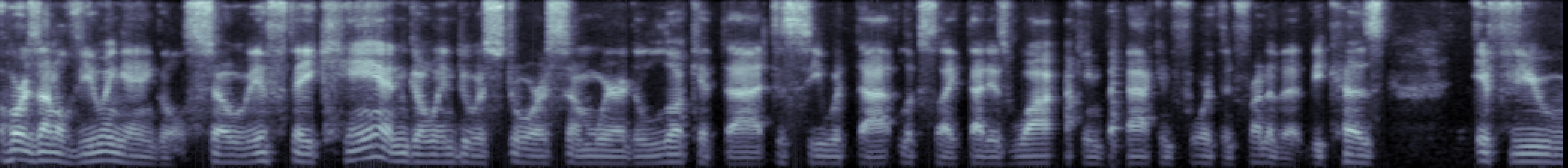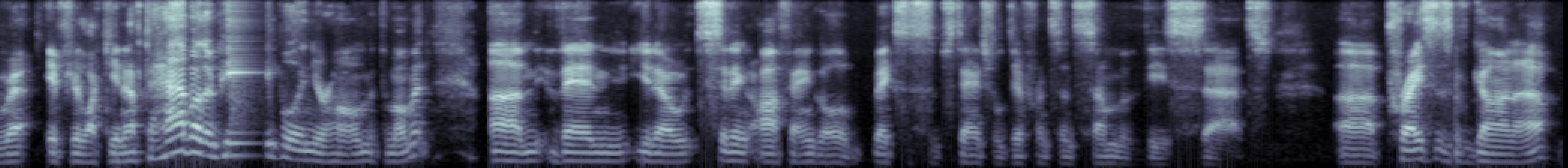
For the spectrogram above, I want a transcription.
horizontal viewing angle. So if they can go into a store somewhere to look at that to see what that looks like, that is walking back and forth in front of it. Because if you if you're lucky enough to have other people in your home at the moment, um, then you know sitting off angle makes a substantial difference in some of these sets. Uh, prices have gone up.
